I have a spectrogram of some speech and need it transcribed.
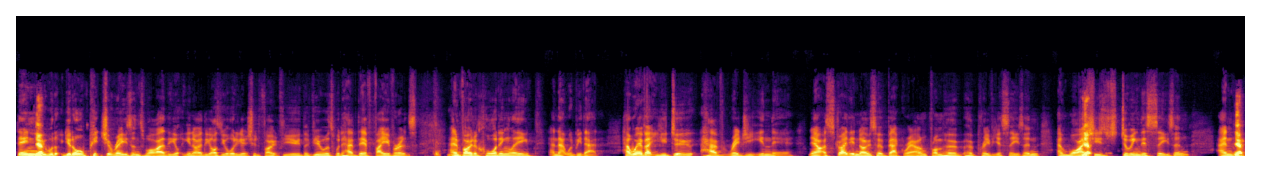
then yep. you would you'd all pitch your reasons why the you know the Aussie audience should vote for you. The viewers would have their favourites and vote accordingly, and that would be that. However, you do have Reggie in there. Now, Australia knows her background from her, her previous season and why yep. she's doing this season and yep.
